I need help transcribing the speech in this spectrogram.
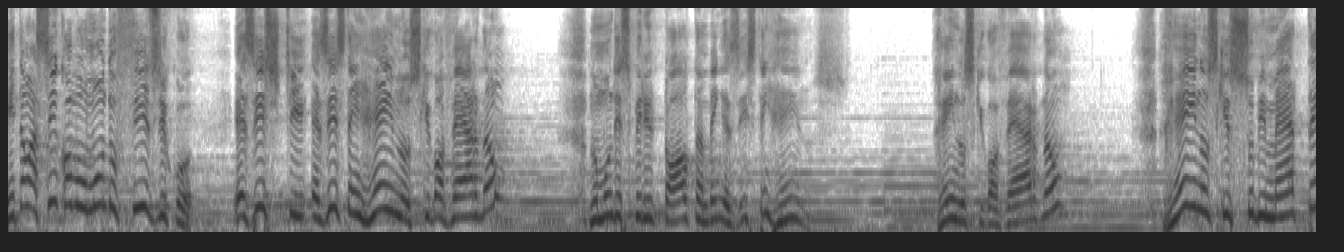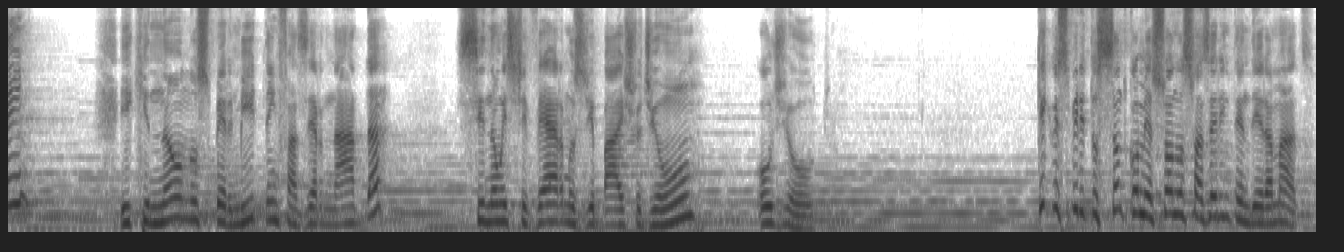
Então, assim como o mundo físico existe, existem reinos que governam, no mundo espiritual também existem reinos. Reinos que governam reinos que submetem e que não nos permitem fazer nada se não estivermos debaixo de um ou de outro. O que, que o Espírito Santo começou a nos fazer entender, amados?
